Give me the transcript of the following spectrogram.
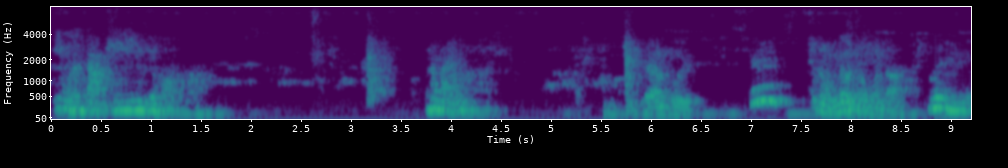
英文打拼音就好了哈。那百度。这样子。嗯，这种没有中文的。没有没，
